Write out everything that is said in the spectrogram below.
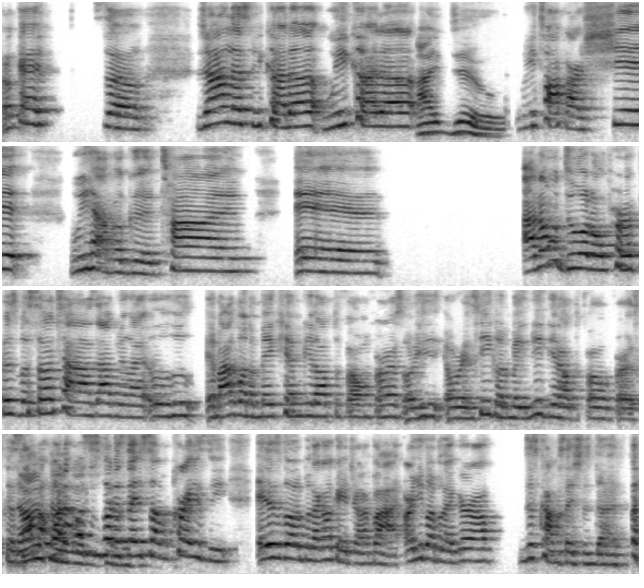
Okay. So John lets me cut up. We cut up. I do. We talk our shit. We have a good time. And I don't do it on purpose, but sometimes I'll be like, "Oh, who am I going to make him get off the phone first, or he, or is he going to make me get off the phone first? Because Nine one of us is going to say something crazy, and it's going to be like, "Okay, John, bye." Or you going to be like, "Girl, this conversation's done."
